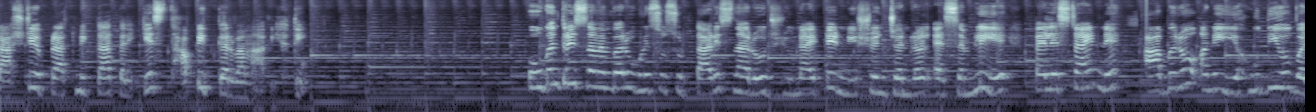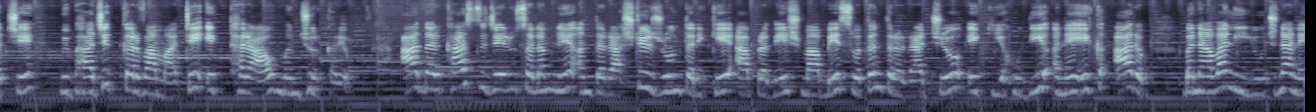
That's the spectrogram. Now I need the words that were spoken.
રાષ્ટ્રીય પ્રાથમિકતા તરીકે સ્થાપિત કરવામાં આવી હતી. ઓગણત્રીસ નવેમ્બર ઓગણીસો સુડતાલીસના રોજ યુનાઇટેડ નેશન જનરલ એસેમ્બલીએ પેલેસ્ટાઇનને આબરો અને યહૂદીઓ વચ્ચે વિભાજિત કરવા માટે એક ઠરાવ મંજૂર કર્યો. આ દરખાસ્ત જેરુસલમને આંતરરાષ્ટ્રીય ઝોન તરીકે આ પ્રદેશમાં બે સ્વતંત્ર રાજ્યો, એક યહૂદી અને એક આરબ બનાવવાની યોજનાને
